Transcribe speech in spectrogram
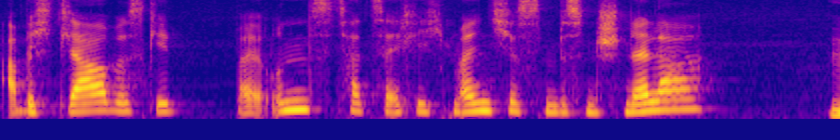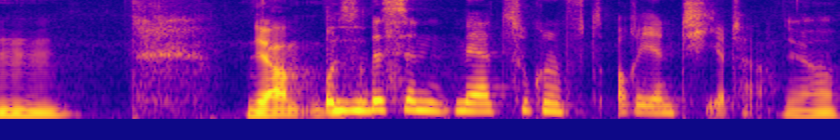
Aber ich glaube, es geht bei uns tatsächlich manches ein bisschen schneller Ja, und ein bisschen mehr zukunftsorientierter. ja,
